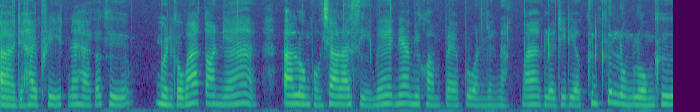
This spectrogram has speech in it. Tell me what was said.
อ่า The High Priest นะคะก็คือเหมือนกับว่าตอนนี้อารมณ์ของชาวราศีเมษเนี่ยมีความแปรปรวนอย่างหนักมากเลยทีเดียวขึ้นขึ้นลงลงคือ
